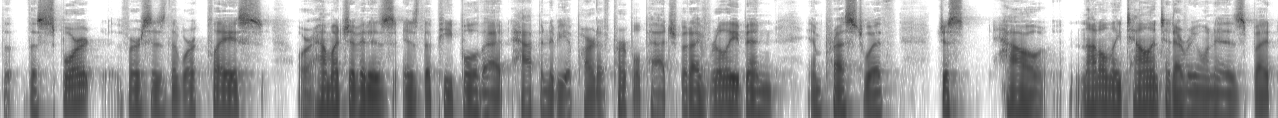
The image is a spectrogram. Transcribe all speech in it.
the, the sport versus the workplace, or how much of it is is the people that happen to be a part of Purple Patch. But I've really been impressed with just how not only talented everyone is, but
